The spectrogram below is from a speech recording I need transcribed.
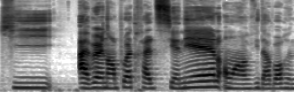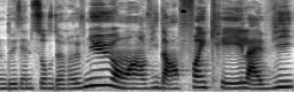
qui avaient un emploi traditionnel ont envie d'avoir une deuxième source de revenus, ont envie d'enfin créer la vie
